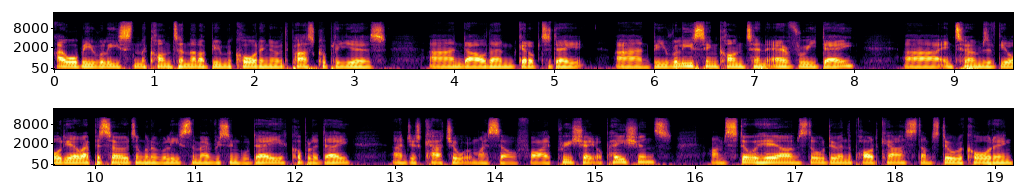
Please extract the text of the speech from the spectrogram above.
I will be releasing the content that I've been recording over the past couple of years, and I'll then get up to date and be releasing content every day uh, in terms of the audio episodes, I'm going to release them every single day, a couple a day, and just catch up with myself. I appreciate your patience. I'm still here. I'm still doing the podcast. I'm still recording.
